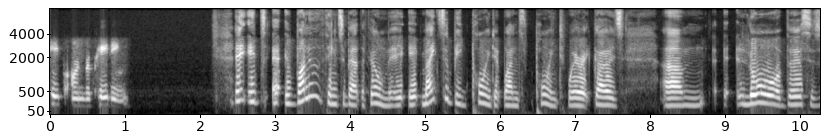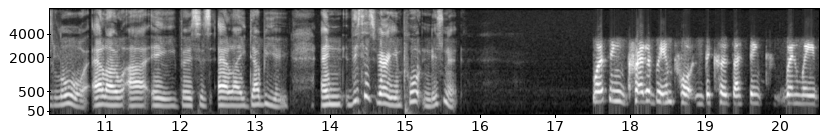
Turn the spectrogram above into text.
keep on repeating. It, it's uh, one of the things about the film. It, it makes a big point at one point where it goes um, law versus law, L O R E versus L A W, and this is very important, isn't it? Well, it's incredibly important because I think when we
